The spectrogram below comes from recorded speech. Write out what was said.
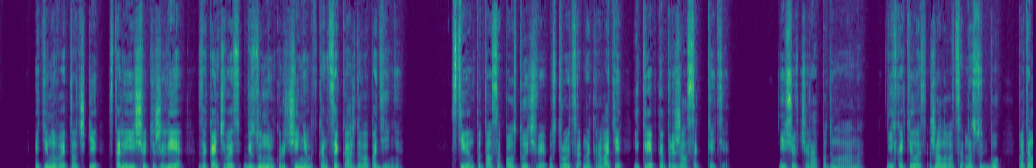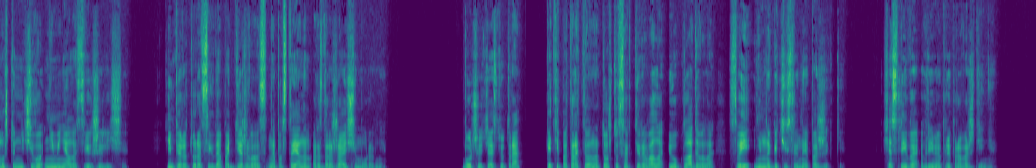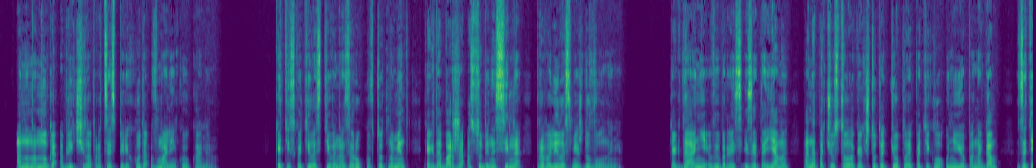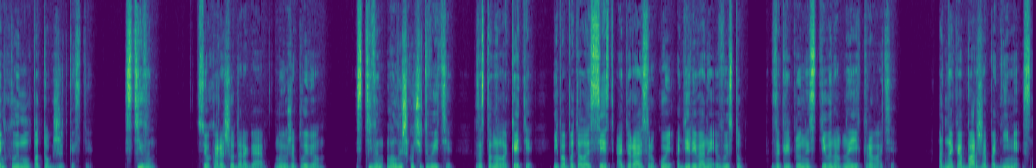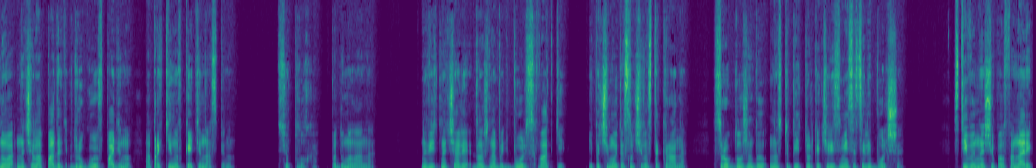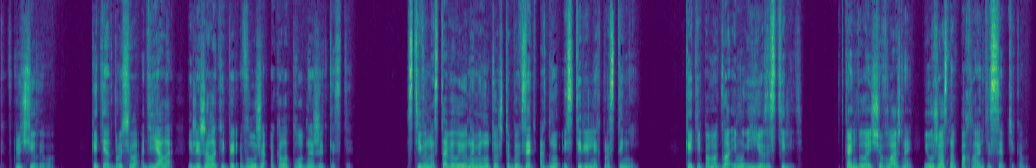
Эти новые толчки стали еще тяжелее, заканчиваясь безумным кручением в конце каждого падения. Стивен пытался поустойчивее устроиться на кровати и крепко прижался к Кэти. Еще вчера, подумала она, ей хотелось жаловаться на судьбу, потому что ничего не менялось в их жилище. Температура всегда поддерживалась на постоянном раздражающем уровне. Большую часть утра Кэти потратила на то, что сортировала и укладывала свои немногочисленные пожитки. Счастливое времяпрепровождение. Оно намного облегчило процесс перехода в маленькую камеру. Кэти схватила Стивена за руку в тот момент, когда баржа особенно сильно провалилась между волнами. Когда они выбрались из этой ямы, она почувствовала, как что-то теплое потекло у нее по ногам, затем хлынул поток жидкости. «Стивен!» «Все хорошо, дорогая, мы уже плывем». «Стивен, малыш хочет выйти!» – застонала Кэти и попыталась сесть, опираясь рукой о деревянный выступ, закрепленный Стивеном на их кровати. Однако баржа под ними снова начала падать в другую впадину, опрокинув Кэти на спину. «Все плохо», — подумала она. «Но ведь вначале должна быть боль, схватки. И почему это случилось так рано? Срок должен был наступить только через месяц или больше». Стивен нащупал фонарик, включил его. Кэти отбросила одеяло и лежала теперь в луже околоплодной жидкости. Стивен оставил ее на минуту, чтобы взять одну из стерильных простыней. Кэти помогла ему ее застелить. Ткань была еще влажной и ужасно пахла антисептиком.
